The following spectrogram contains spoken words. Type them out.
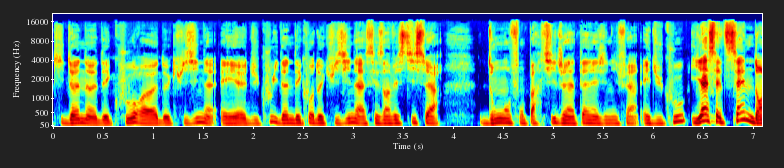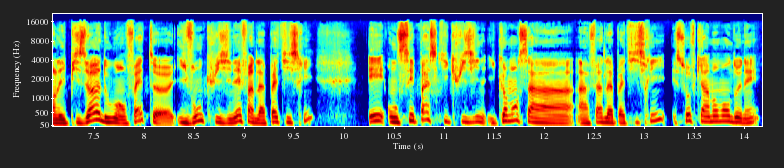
qui donne des cours de cuisine et du coup, il donne des cours de cuisine à ses investisseurs, dont font partie Jonathan et Jennifer. Et du coup, il y a cette scène dans l'épisode où en fait, ils vont cuisiner, faire de la pâtisserie. Et on ne sait pas ce qu'ils cuisinent. Ils commencent à, faire de la pâtisserie, sauf qu'à un moment donné,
